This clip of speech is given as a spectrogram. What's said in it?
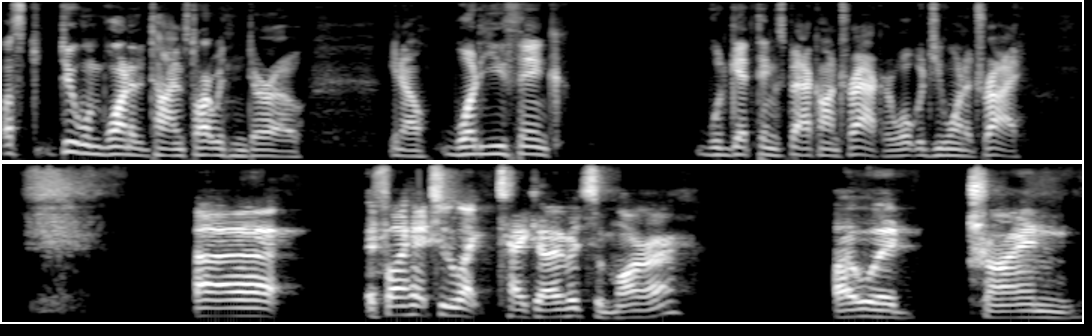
let's do them one at a time. Start with Enduro. You know, what do you think would get things back on track or what would you want to try? Uh, if I had to like take over tomorrow, I would try and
